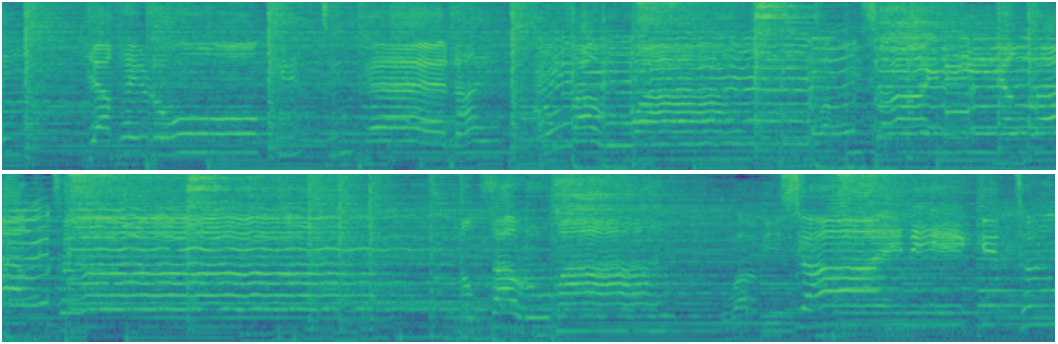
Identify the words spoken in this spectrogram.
ย อยากให้รู้คิดถึงแค่ไหน องส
